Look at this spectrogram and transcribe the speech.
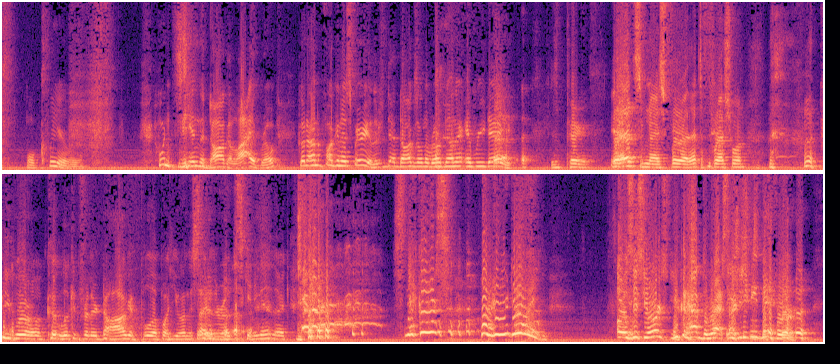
well, clearly. I wouldn't skin the dog alive, bro. Go down to fucking Hesperia. There's dead dogs on the road down there every day. Just pick. Yeah, that's some nice fur. That's a fresh one. People are looking for their dog and pull up on you on the side of the road skinning it. They're like, Snickers? What are you doing? Oh, is this yours? You can have the rest. I just need the fur.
